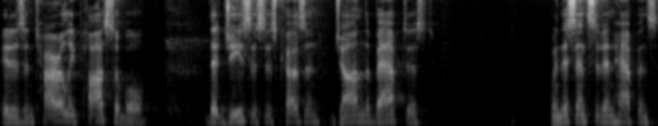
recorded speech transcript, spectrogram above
it is entirely possible that Jesus' cousin, John the Baptist, when this incident happens,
